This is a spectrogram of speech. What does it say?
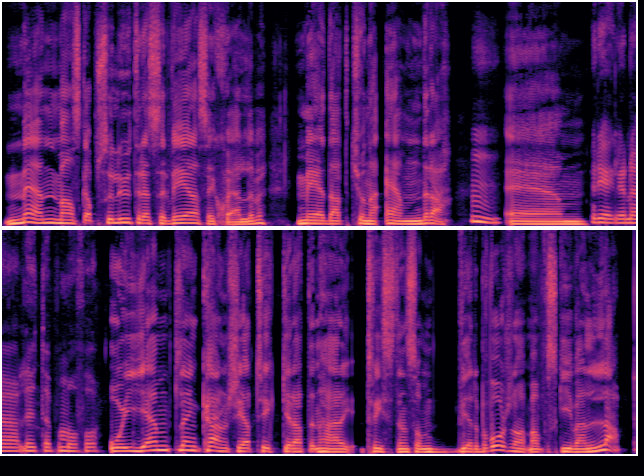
Men man ska absolut reservera sig själv med att kunna ändra. Ehm, Reglerna lite på måfå. och egentligen kanske jag tycker att den här twisten som vi hade på vår att man får skriva en lapp,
